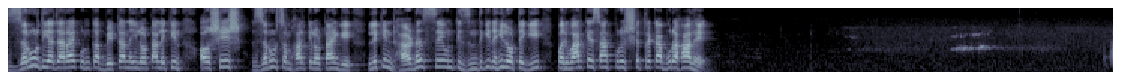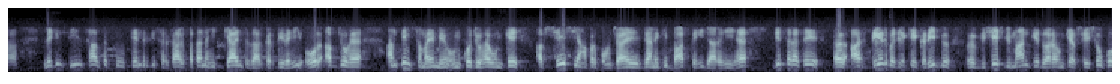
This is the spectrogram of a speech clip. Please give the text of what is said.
ज़रूर दिया जा रहा है कि उनका बेटा नहीं लौटा, लेकिन अवशेष ज़रूर संभाल के लौटाएँगे। लेकिन ढांढस से उनकी ज़िंदगी नहीं लौटेगी। परिवार के साथ पूरे क्षेत्र का बुरा हाल है। लेकिन तीन साल तक तो केंद्र की सरकार पता नहीं क्या इंतज़ार करती रही और अब जो है, अंतिम समय में उनको जो है, उनके अवशेष यहाँ पर पहुँचाए जाने की बात कही जा रही है। जिस तरह से आज डेढ़ बजे के करीब विशेष विमान के द्वारा उनके अवशेषों को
